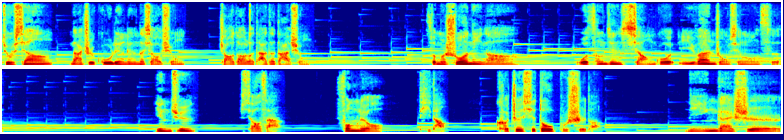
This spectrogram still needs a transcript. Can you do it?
就像那只孤零零的小熊，找到了它的大熊。怎么说你呢？我曾经想过一万种形容词：英俊、潇洒、风流、倜傥，可这些都不是的。你应该是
